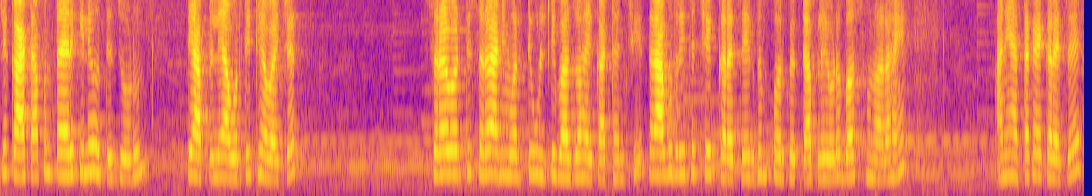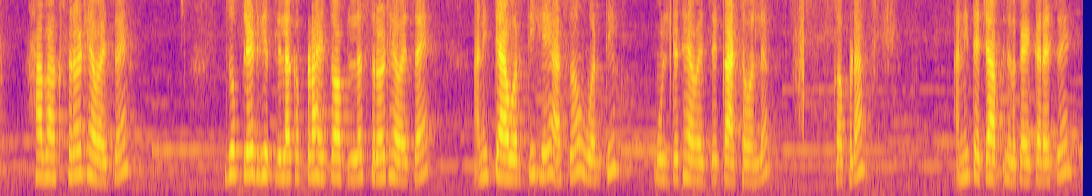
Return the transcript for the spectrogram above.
जे काठ आपण तयार केले होते जोडून ते आपल्याला यावरती ठेवायचे सरळवरती सरळ आणि वरती उलटी बाजू आहे काठांची. तर अगोदर इथं चेक करायचं एकदम परफेक्ट आपलं एवढं बस होणार आहे. आणि आता काय करायचंय? हा भाग सरळ ठेवायचा आहे जो प्लेट घेतलेला कपडा आहे तो आपल्याला सरळ ठेवायचा आहे आणि त्यावरती हे असं वरती उलट ठेवायचं आहे काठवालं कपडा. आणि त्याच्या आपल्याला काय करायचं आहे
